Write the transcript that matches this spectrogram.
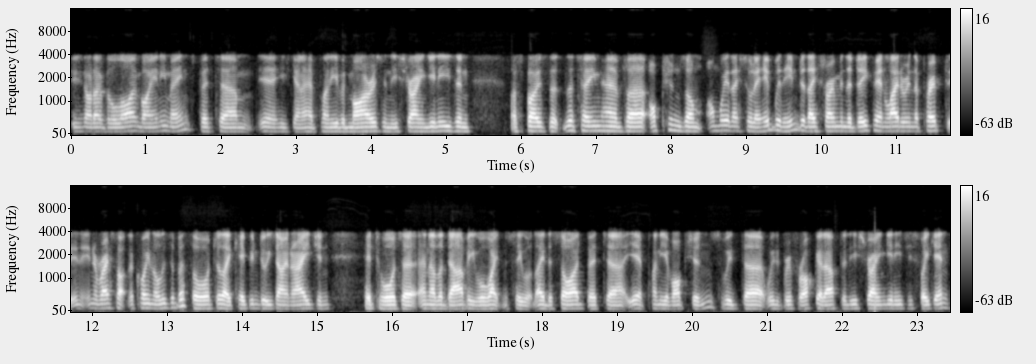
he's not over the line by any means, but um, yeah, he's going to have plenty of admirers in the Australian Guineas, and I suppose that the team have uh, options on, on where they sort of head with him. Do they throw him in the deep end later in the prep in, in a race like the Queen Elizabeth, or do they keep him to his own age and head towards a, another derby? We'll wait and see what they decide. But uh, yeah, plenty of options with uh, with Riff Rocket after the Australian Guineas this weekend.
